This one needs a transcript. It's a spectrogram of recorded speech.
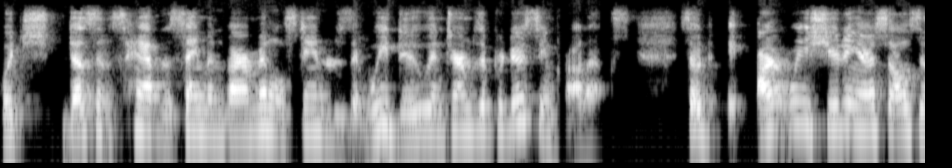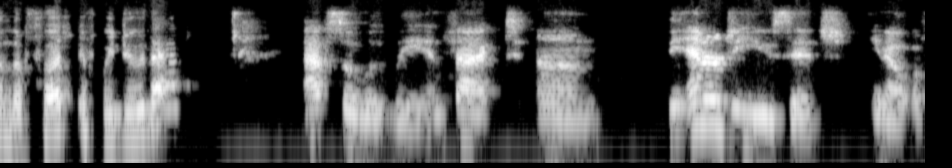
which doesn't have the same environmental standards that we do in terms of producing products. So, aren't we shooting ourselves in the foot if we do that? Absolutely. In fact, um, the energy usage, you know, of,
